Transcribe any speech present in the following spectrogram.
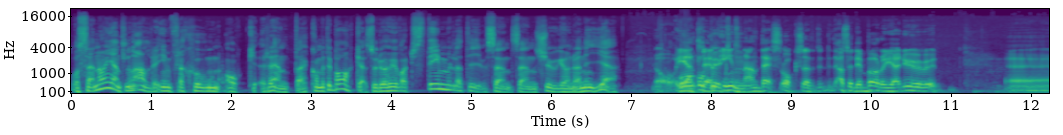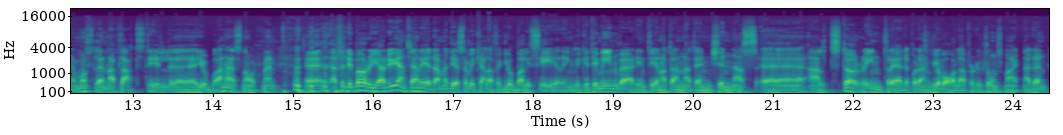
Och sen har egentligen aldrig inflation och ränta kommit tillbaka. Så du har ju varit stimulativ sen, sen 2009. Ja, egentligen och, och innan dess också. Alltså det började ju jag eh, måste lämna plats till eh, Johan här snart. Men eh, alltså det började ju egentligen redan med det som vi kallar för globalisering. Vilket i min värld inte är något annat än Kinas allt större inträde på den globala produktionsmarknaden.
